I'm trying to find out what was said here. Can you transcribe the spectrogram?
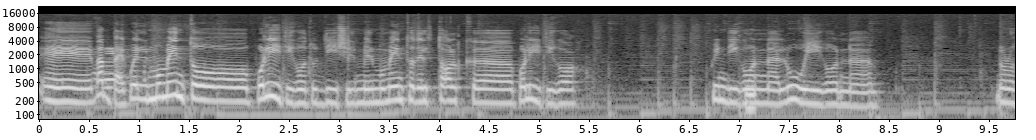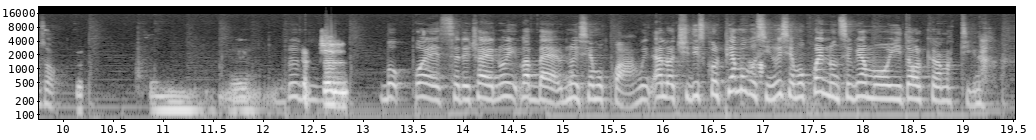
E, vabbè, quel momento politico, tu dici, il, il momento del talk eh, politico. Quindi con lui, con... eh, non lo so. Cioè, Boh, può essere, cioè noi, vabbè, noi siamo qua. allora ci discolpiamo così, noi siamo qua e non seguiamo i talk la mattina.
